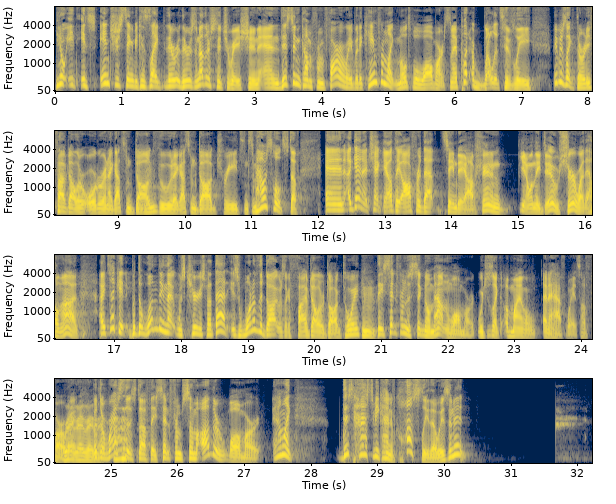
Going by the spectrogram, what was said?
You know, it, it's interesting because like there there was another situation, and this didn't come from far away, but it came from like multiple WalMarts, and I put a relatively maybe it was like thirty five dollar order, and I got some dog food, I got some dog treats, and some household stuff. And again, at checkout, they offered that same day option, and you know when they do, sure, why the hell not? I took it, but the one thing that was curious about that is one of the dog it was like a five dollar dog toy hmm. they sent from the Signal Mountain Walmart, which is like a mile and a half away. It's not far Right, away, right, right, But the rest of the stuff they sent from some other Walmart, and I'm like. This has to be kind of costly, though, isn't it?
